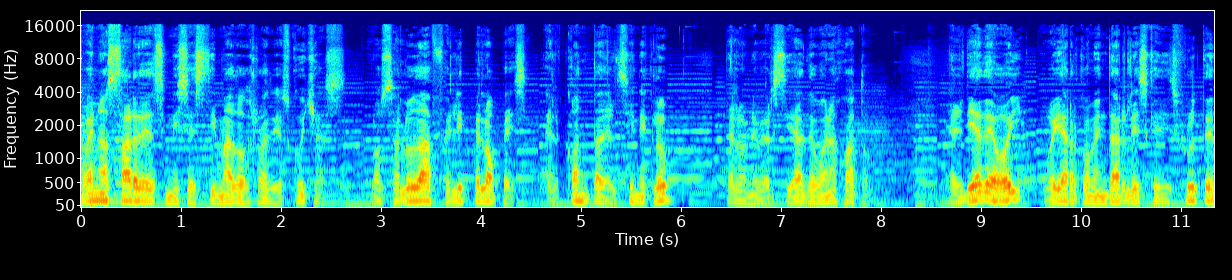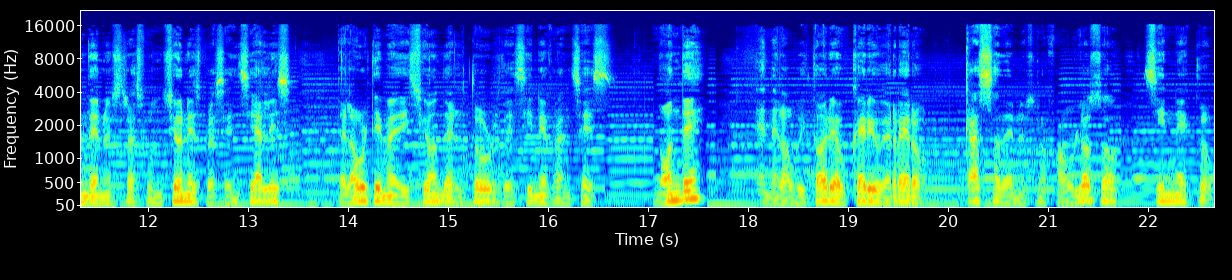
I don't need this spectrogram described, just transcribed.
Buenas tardes, mis estimados radioescuchas. Los saluda Felipe López, el conta del Cine Club de la Universidad de Guanajuato. El día de hoy voy a recomendarles que disfruten de nuestras funciones presenciales de la última edición del Tour de Cine Francés. ¿Dónde? En el Auditorio Euquerio Guerrero, casa de nuestro fabuloso Cine Club.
